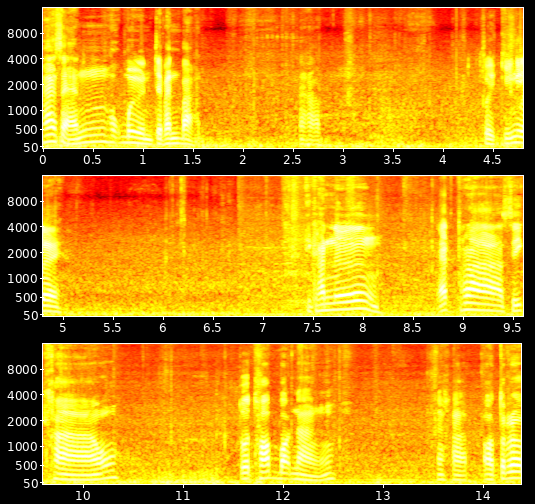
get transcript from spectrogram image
ห้าแสนหกหมื่นเจ็ดพันบาท นะครับ สวยกิ้งเลย อีกคันหนึ่งแอตราสีขาว ตัวท็อปเบาะหนังนะครับออโต้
